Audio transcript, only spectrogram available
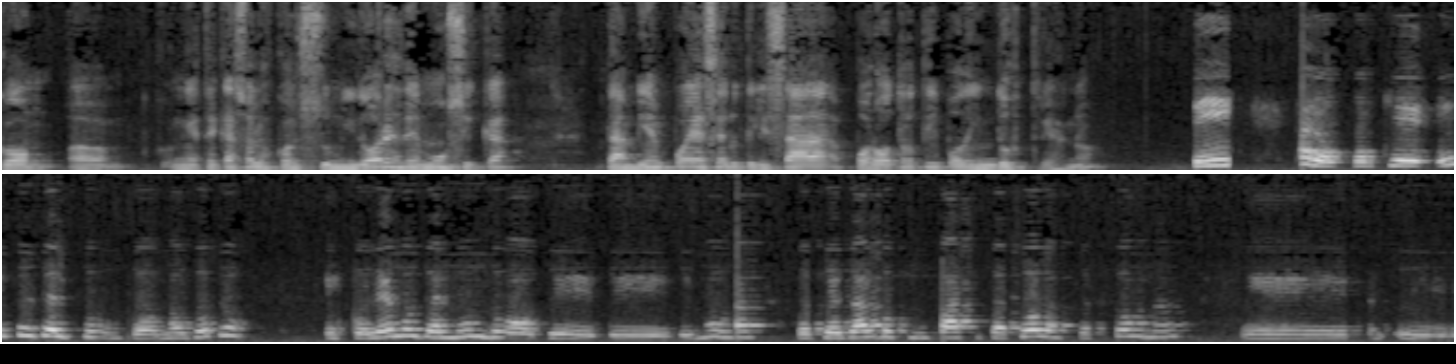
con, um, en este caso, los consumidores de música, también puede ser utilizada por otro tipo de industrias, ¿no? Sí, Claro, porque ese es el punto. Nosotros escolemos el mundo de, de, música porque es algo que impacta a todas las personas. Eh, eh,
